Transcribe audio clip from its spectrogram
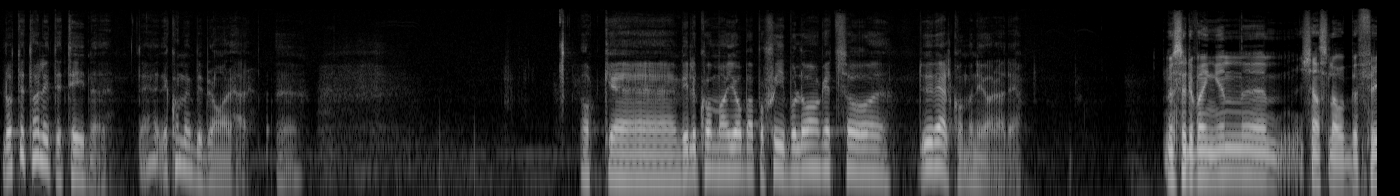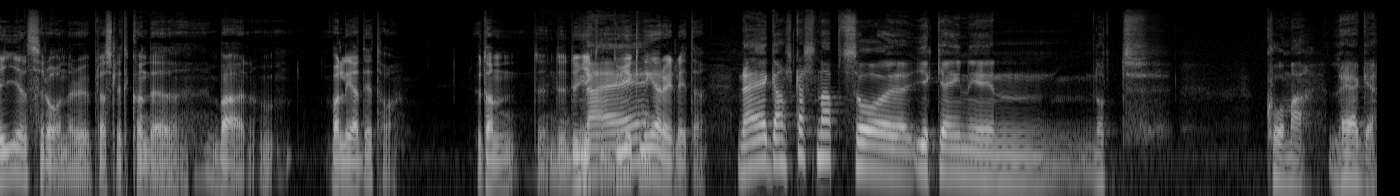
låt det ta lite tid nu. Det, det kommer bli bra det här. Eh. Och eh, vill du komma och jobba på skivbolaget så du är välkommen att göra det. Men så det var ingen eh, känsla av befrielse då när du plötsligt kunde bara vara ledig ett tag? Utan du, du, gick, du gick ner dig lite? Nej, ganska snabbt så eh, gick jag in i en, något komaläge.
